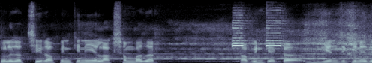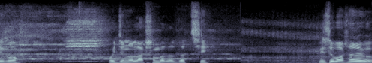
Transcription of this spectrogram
চলে যাচ্ছি রাফিনকে নিয়ে লাকসাম বাজার। রাফিনকে একটা গেঞ্জি কিনে দেব। ওই জন্য লাকসাম বাজার যাচ্ছি। কিছু বসা দেবো?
